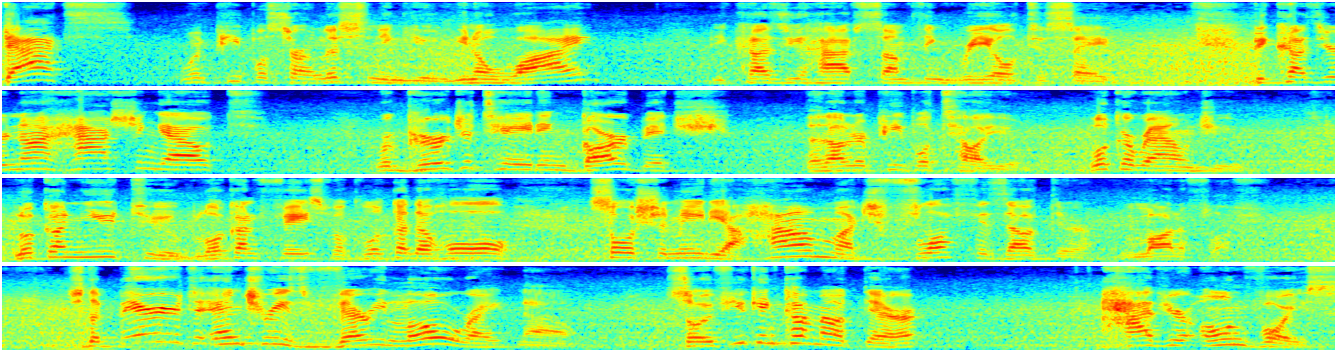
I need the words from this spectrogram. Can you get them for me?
That's when people start listening to you. You know why? Because you have something real to say. Because you're not hashing out, regurgitating garbage that other people tell you. Look around you. Look on YouTube, look on Facebook, look at the whole social media. How much fluff is out there? A lot of fluff. So the barrier to entry is very low right now. So if you can come out there have your own voice,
